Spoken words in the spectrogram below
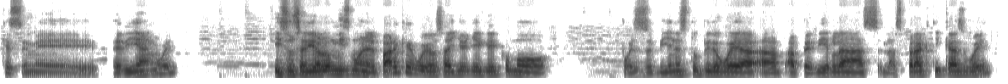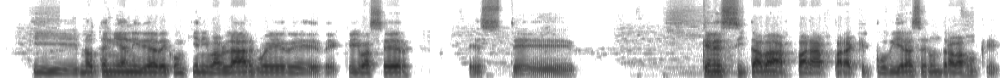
que se me pedían, güey. Y sucedió lo mismo en el parque, güey. O sea, yo llegué como, pues bien estúpido, güey, a, a, pedir las, las prácticas, güey. Y no tenía ni idea de con quién iba a hablar, güey, de, de qué iba a hacer. Este, que necesitaba para, para que pudiera hacer un trabajo que,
